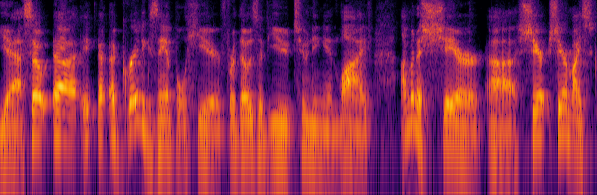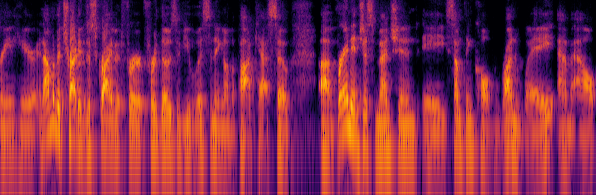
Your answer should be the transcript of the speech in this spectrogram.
Yeah. So, uh, a, great example here for those of you tuning in live. I'm going to share uh, share share my screen here, and I'm going to try to describe it for for those of you listening on the podcast. So, uh, Brandon just mentioned a something called Runway ML.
